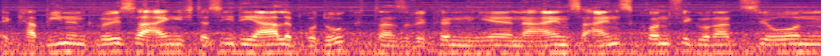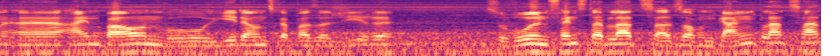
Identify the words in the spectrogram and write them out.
äh, Kabinengröße eigentlich das ideale Produkt. Also wir können hier eine 1-1-Konfiguration äh, einbauen, wo jeder unserer Passagiere sowohl einen Fensterplatz als auch einen Gangplatz hat.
